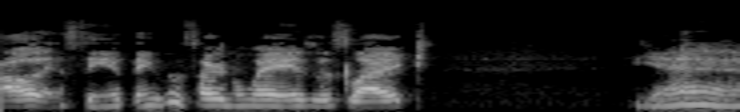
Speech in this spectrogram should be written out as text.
out and seeing things a certain way, it's just like yeah.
